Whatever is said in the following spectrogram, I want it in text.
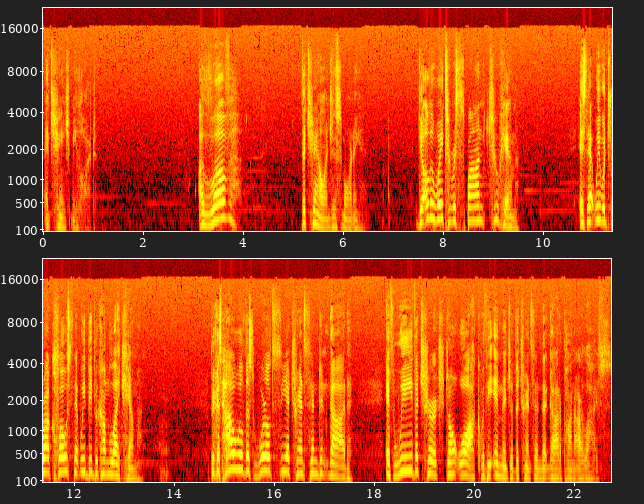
and change me, Lord. I love the challenge this morning. The only way to respond to Him is that we would draw close, that we be become like Him. Because how will this world see a transcendent God if we, the church, don't walk with the image of the transcendent God upon our lives?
